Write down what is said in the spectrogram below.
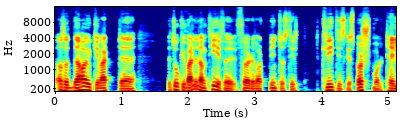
Altså det har jo ikke vært uh, Det tok jo veldig lang tid før, før det ble begynt å stille kritiske spørsmål til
